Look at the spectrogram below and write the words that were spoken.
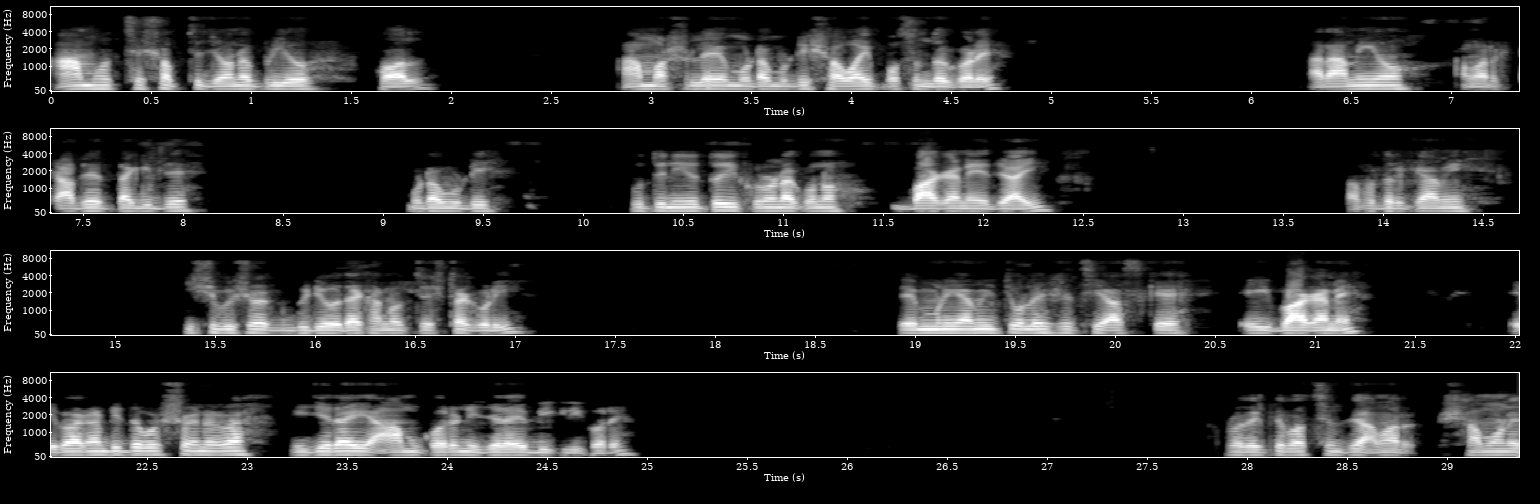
আম হচ্ছে সবচেয়ে জনপ্রিয় ফল। আম আসলে মোটামুটি সবাই পছন্দ করে। আর আমিও আমার কাজের তাগিদে মোটামুটি প্রতিনিয়তই কোনো না কোনো বাগানে যাই। আপনাদেরকে আমি কৃষি বিষয়ক ভিডিও দেখানোর চেষ্টা করি। তেমনি আমি চলে এসেছি আজকে এই বাগানে। এই বাগানটিতে অবশ্যই এনারা নিজেরাই আম করে, নিজেরাই বিক্রি করে। আপনারা দেখতে পাচ্ছেন যে আমার সামনে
